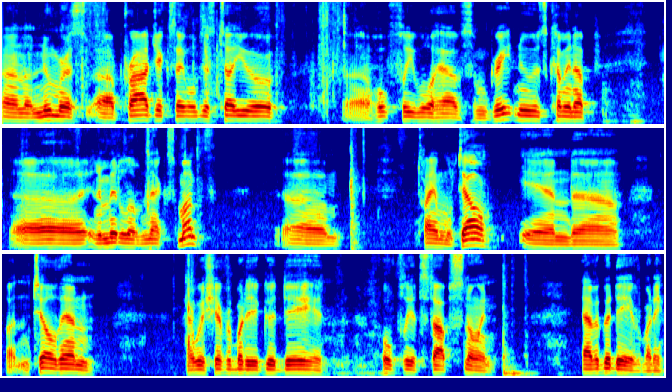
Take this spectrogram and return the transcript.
on numerous, uh, projects. I will just tell you, uh, hopefully we'll have some great news coming up, uh, in the middle of next month. Um, time will tell, and, uh, but until then, I wish everybody a good day, and hopefully it stops snowing. Have a good day, everybody.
